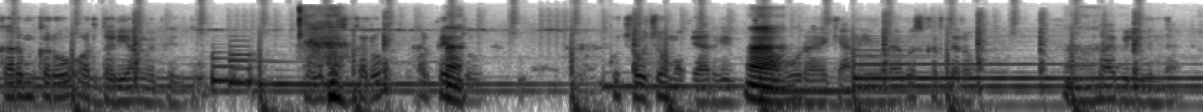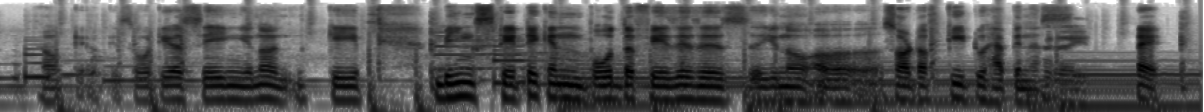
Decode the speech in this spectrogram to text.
कर्म करो और दरिया में फेंक दो मतलब बस करो और फेंक हाँ. दो कुछ सोचो मत यार कि क्या हाँ. हो रहा है क्या नहीं हो रहा है बस करते रहो I believe in that Okay, okay. So what you are saying, you know, ki being static in both the phases is, you know, a sort of key to happiness. Right. right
